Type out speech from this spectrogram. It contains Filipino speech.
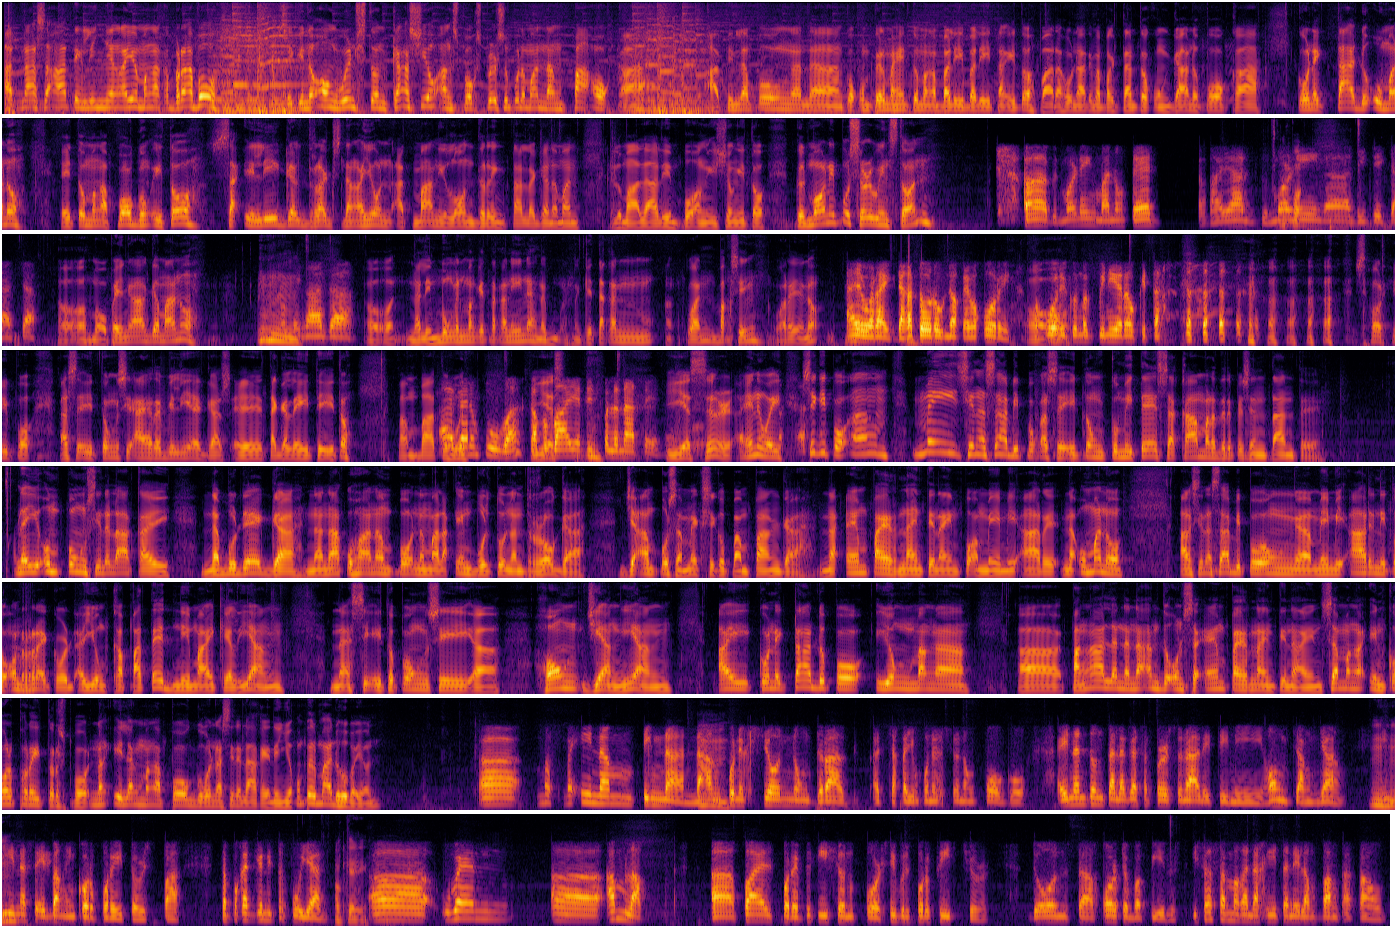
At nasa ating linya ngayon mga kabravo, si Ginoong Winston Casio, ang spokesperson po naman ng PAOK. ah. Atin lang pong uh, na, kukumpirmahin itong mga bali-balitang ito para ho natin mapagtanto kung gaano po ka konektado umano itong mga pogong ito sa illegal drugs na ngayon at money laundering talaga naman lumalalim po ang isyong ito. Good morning po Sir Winston. Ah, good morning, Manong Ted. Kabayan. Good morning, ah, DJ Chacha. Oo, maupay nga aga mano. Okay nga aga. Oo, nalimbungan man kita kanina. Nag, nagkita kan, uh, kwan, boxing. Waray, ano? Ay, waray. Nakaturog na kay Wakuri. Oo. Wakuri kung magpiniraw kita. Sorry po. Kasi itong si Ira Villegas, eh, taga Leyte ito. Pambato. ah, ganun po ba? Kababayan din pala natin. Yes, sir. Anyway, sige po. Um, may sinasabi po kasi itong komite sa Kamara de Representante na yung pong sinalakay na bodega na nakuhanan po ng malaking bulto ng droga diyan po sa Mexico, Pampanga na Empire 99 po ang may-ari. Na umano ang sinasabi pong uh, may-ari nito on record ay yung kapatid ni Michael Yang na si ito pong si uh, Hong Jiang Yang ay konektado po yung mga ah, pangalan na naandoon sa Empire 99 sa mga incorporators po ng ilang mga pogo na sinalakay ninyo. Kumpirmado ho ba yon? Ah, mas mainam tingnan na ang Mm. koneksyon ng drug at saka yung koneksyon ng Pogo ay nandun talaga sa personality ni Hong Jiangyang. Mhm. Hindi na sa ibang incorporators pa. Sapagkat ganito po yan. Okay. Uh, when uh, AMLAC uh, filed for a petition for civil forfeiture doon sa Court of Appeals, isa sa mga nakita nilang bank account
